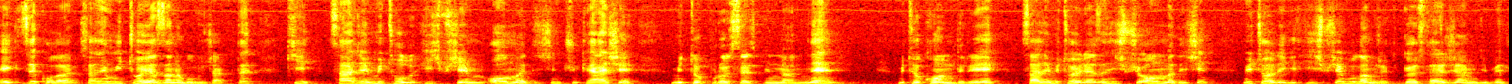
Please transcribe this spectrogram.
egzek olarak sadece mito yazanı bulacaktı. Ki sadece mitolu hiçbir şeyim olmadığı için çünkü her şey mito proses bilmem ne mitokondri sadece mito ile yazan hiçbir şey olmadığı için mito ile ilgili hiçbir şey bulamayacak. Göstereceğim gibi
